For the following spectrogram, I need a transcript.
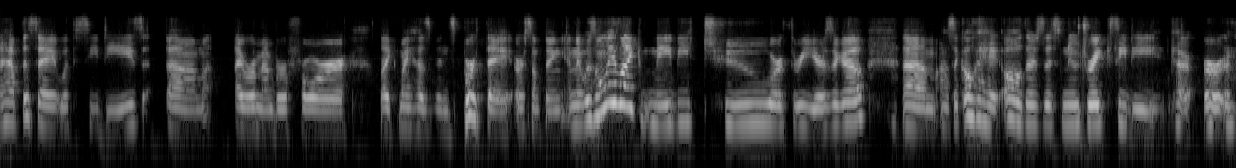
I have to say, with CDs, um, I remember for like my husband's birthday or something, and it was only like maybe two or three years ago. Um, I was like, okay, oh, there's this new Drake CD or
